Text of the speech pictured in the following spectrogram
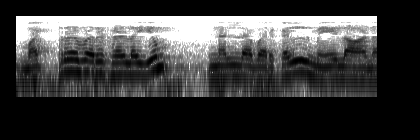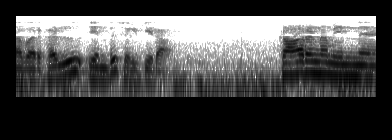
மற்றவர்களையும் நல்லவர்கள் மேலானவர்கள் என்று சொல்கிறார். காரணம் என்ன?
